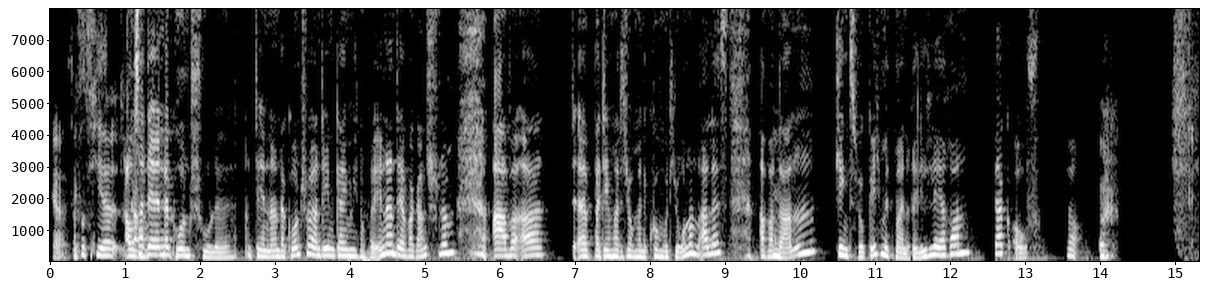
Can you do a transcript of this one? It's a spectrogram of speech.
Ja, das ist hier. Außer der in der Grundschule. Den an der Grundschule, an den kann ich mich noch erinnern, der war ganz schlimm. Aber äh, bei dem hatte ich auch meine Kommunion und alles. Aber mhm. dann ging es wirklich mit meinen Rallye-Lehrern bergauf. Ja.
